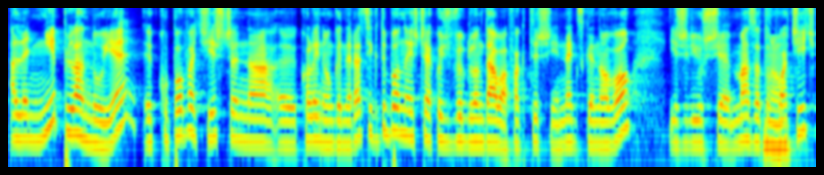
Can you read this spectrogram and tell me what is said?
ale nie planuję y, kupować jeszcze na y, kolejną generację, gdyby ona jeszcze jakoś wyglądała faktycznie next genowo, jeżeli już się ma za to no. płacić,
